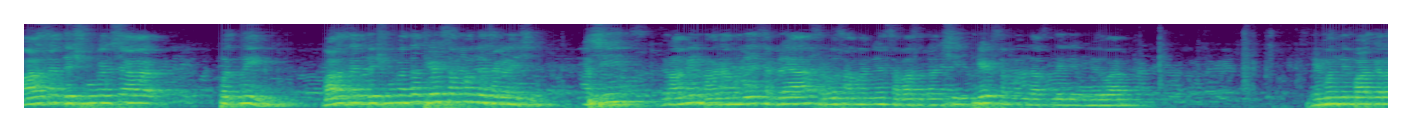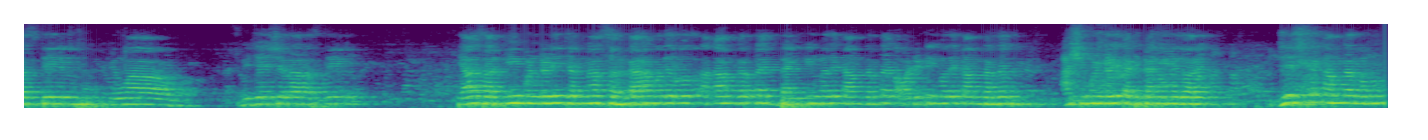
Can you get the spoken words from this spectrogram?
बाळासाहेब देशमुखांच्या पत्नी बाळासाहेब देशमुखांचा थेट संबंध आहे सगळ्यांशी. अशी ग्रामीण भागामध्ये सगळ्या सर्वसामान्य सभासदांशी थेट संबंध असलेले उमेदवार हेमंत निंबाळकर असतील किंवा विजय शेलार असतील यासारखी मंडळी ज्यांना सहकारामध्ये रोज काम करतायत बँकिंगमध्ये काम करतायत ऑडिटिंगमध्ये काम करतायत अशी मंडळी त्या ठिकाणी उमेदवार आहेत. ज्येष्ठ कामगार म्हणून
